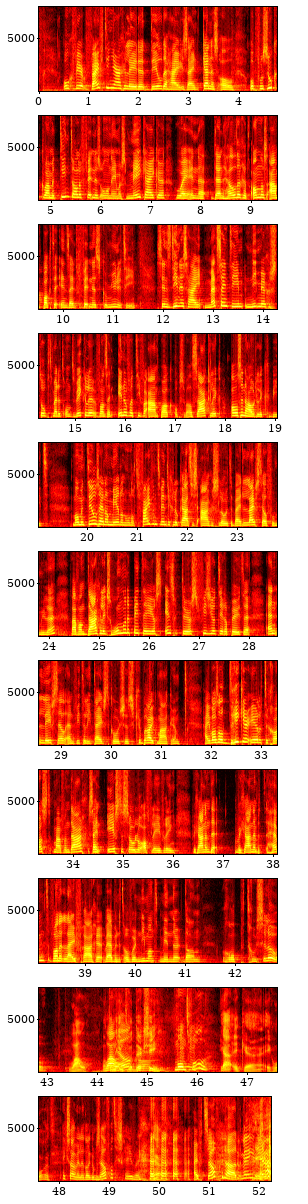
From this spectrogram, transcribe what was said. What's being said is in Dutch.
Ongeveer 15 jaar geleden deelde hij zijn kennis al. Op verzoek kwamen tientallen fitnessondernemers meekijken hoe hij in Den Helder het anders aanpakte in zijn fitness community. Sindsdien is hij met zijn team niet meer gestopt met het ontwikkelen van zijn innovatieve aanpak op zowel zakelijk als inhoudelijk gebied. Momenteel zijn er meer dan 125 locaties aangesloten bij de Lifestyle Formule, waarvan dagelijks honderden PT'ers, instructeurs, fysiotherapeuten en leefstijl- en vitaliteitscoaches gebruik maken. Hij was al drie keer eerder te gast, maar vandaag zijn eerste solo-aflevering. We gaan hem, de, we gaan hem het hemd van het lijf vragen. We hebben het over niemand minder dan Rob Troeselo. Wauw, wat een introductie. Mond vol. Ja, ik, eh, ik hoor het. Ik zou willen dat ik hem zelf had geschreven. Ja. Hij heeft het zelf gedaan. Meen je? Ja.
